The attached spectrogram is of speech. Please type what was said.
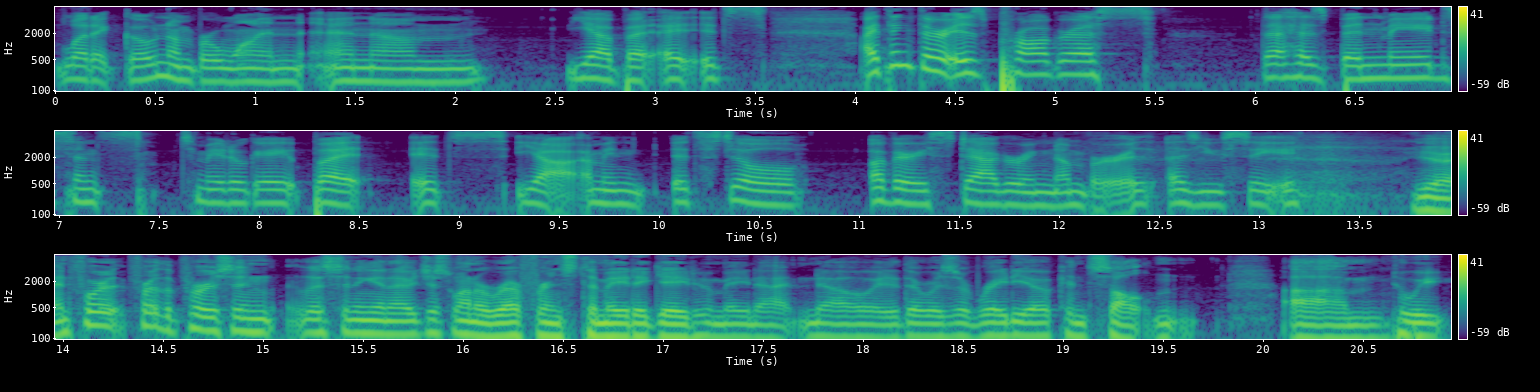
let it go number one. And um, yeah, but it, it's I think there is progress that has been made since Tomato Gate, but it's yeah, I mean it's still a very staggering number as you see. Yeah, and for for the person listening and I just want to reference Tomato Gate who may not know. There was a radio consultant um, who we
